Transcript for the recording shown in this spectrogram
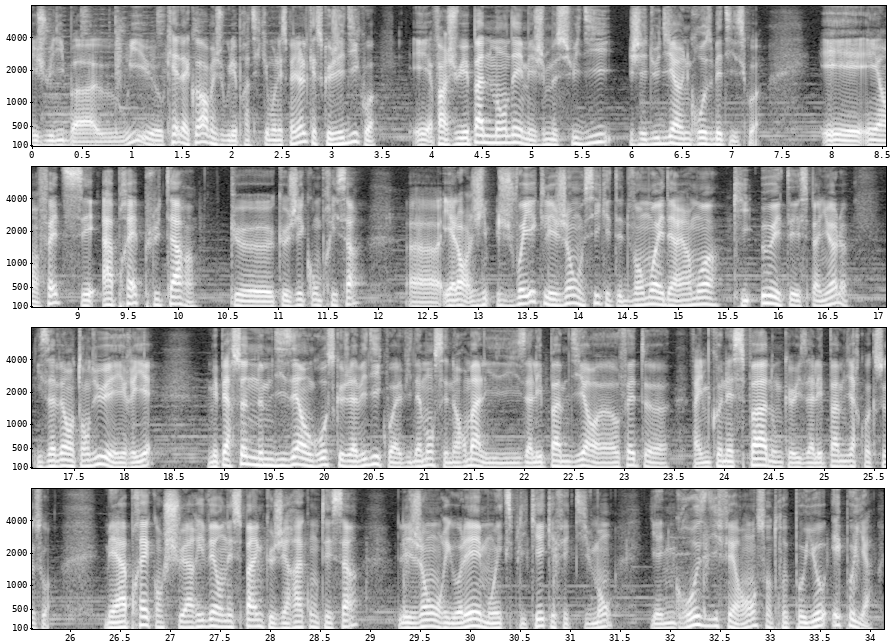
Et je lui ai dit, bah euh, oui, euh, ok, d'accord, mais je voulais pratiquer mon espagnol, qu'est-ce que j'ai dit, quoi? Et enfin, je lui ai pas demandé, mais je me suis dit, j'ai dû dire une grosse bêtise, quoi. Et, en fait, c'est après, plus tard, que, j'ai compris ça. Euh, et alors, je voyais que les gens aussi qui étaient devant moi et derrière moi, qui eux étaient espagnols, ils avaient entendu et ils riaient. Mais personne ne me disait en gros ce que j'avais dit, quoi. Évidemment, c'est normal. Ils, ils, allaient pas me dire, au fait, enfin, ils me connaissent pas, donc ils allaient pas me dire quoi que ce soit. Mais après, quand je suis arrivé en Espagne, que j'ai raconté ça, les gens ont rigolé et m'ont expliqué qu'effectivement, il y a une grosse différence entre Poyo et Poya.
